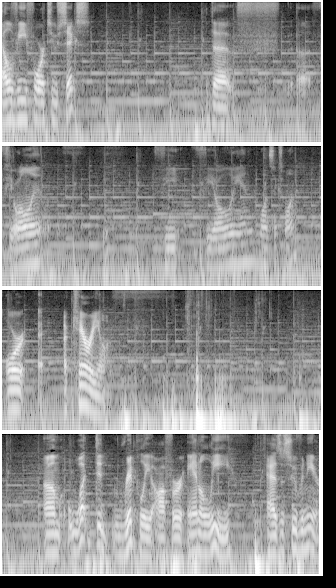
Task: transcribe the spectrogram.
LV 426, the F- uh, Fiolian, Fi- Fiorina 161, or Acheron? Um, what did Ripley offer Annalee as a souvenir?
